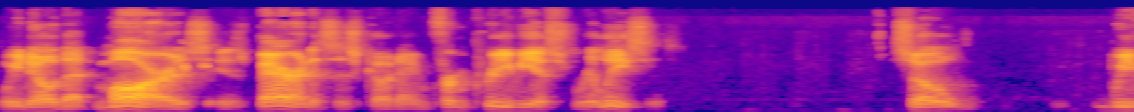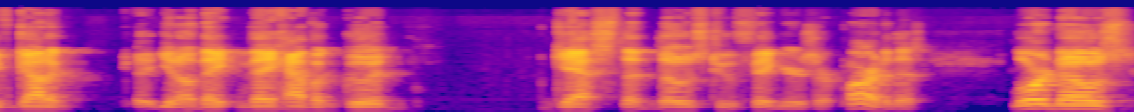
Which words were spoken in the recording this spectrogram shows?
We know that Mars is Baroness's code name from previous releases. So we've got a you know they they have a good guess that those two figures are part of this. Lord knows,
